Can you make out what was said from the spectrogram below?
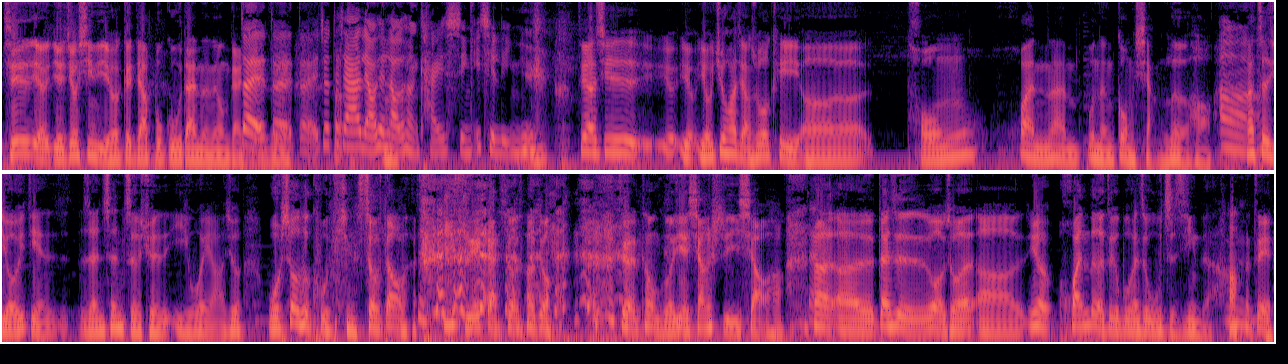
其实也也就心里也会更加不孤单的那种感觉。对对对，就大家聊天聊得很开心，一起淋雨。对啊，其实有有有一句话讲说，可以呃同。患难不能共享乐，哈，那这有一点人生哲学的意味啊！就我受的苦，你也受到了，彼此也感受到这种 这很痛苦，也相视一笑哈。那呃，但是如果说呃，因为欢乐这个部分是无止境的哈，对，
